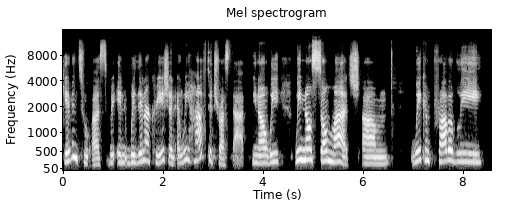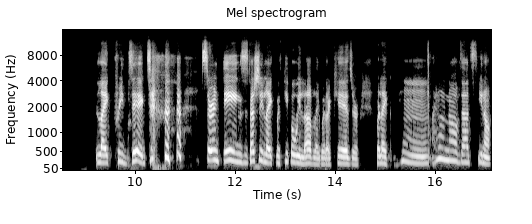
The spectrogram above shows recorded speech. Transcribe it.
given to us in within our creation and we have to trust that you know? We we know so much um we can probably like predict certain things, especially like with people we love, like with our kids, or we're like, hmm, I don't know if that's, you know,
